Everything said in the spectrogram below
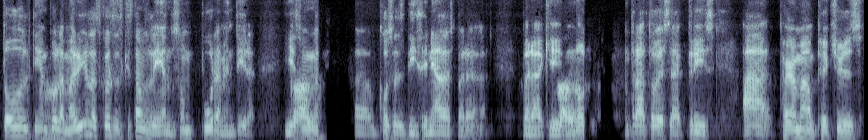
todo el tiempo. La Ah. mayoría de las cosas que estamos leyendo son pura mentira y son Claro. ah, cosas diseñadas para, para que Claro. no contrato a esa actriz. Ah, Paramount Pictures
